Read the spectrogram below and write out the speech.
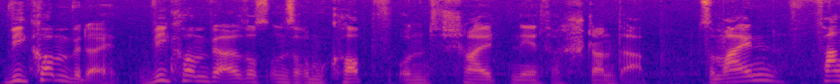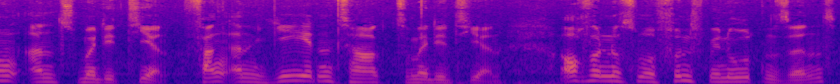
Wie kommen wir dahin? Wie kommen wir also aus unserem Kopf und schalten den Verstand ab? Zum einen, fang an zu meditieren. Fang an, jeden Tag zu meditieren. Auch wenn es nur fünf Minuten sind.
